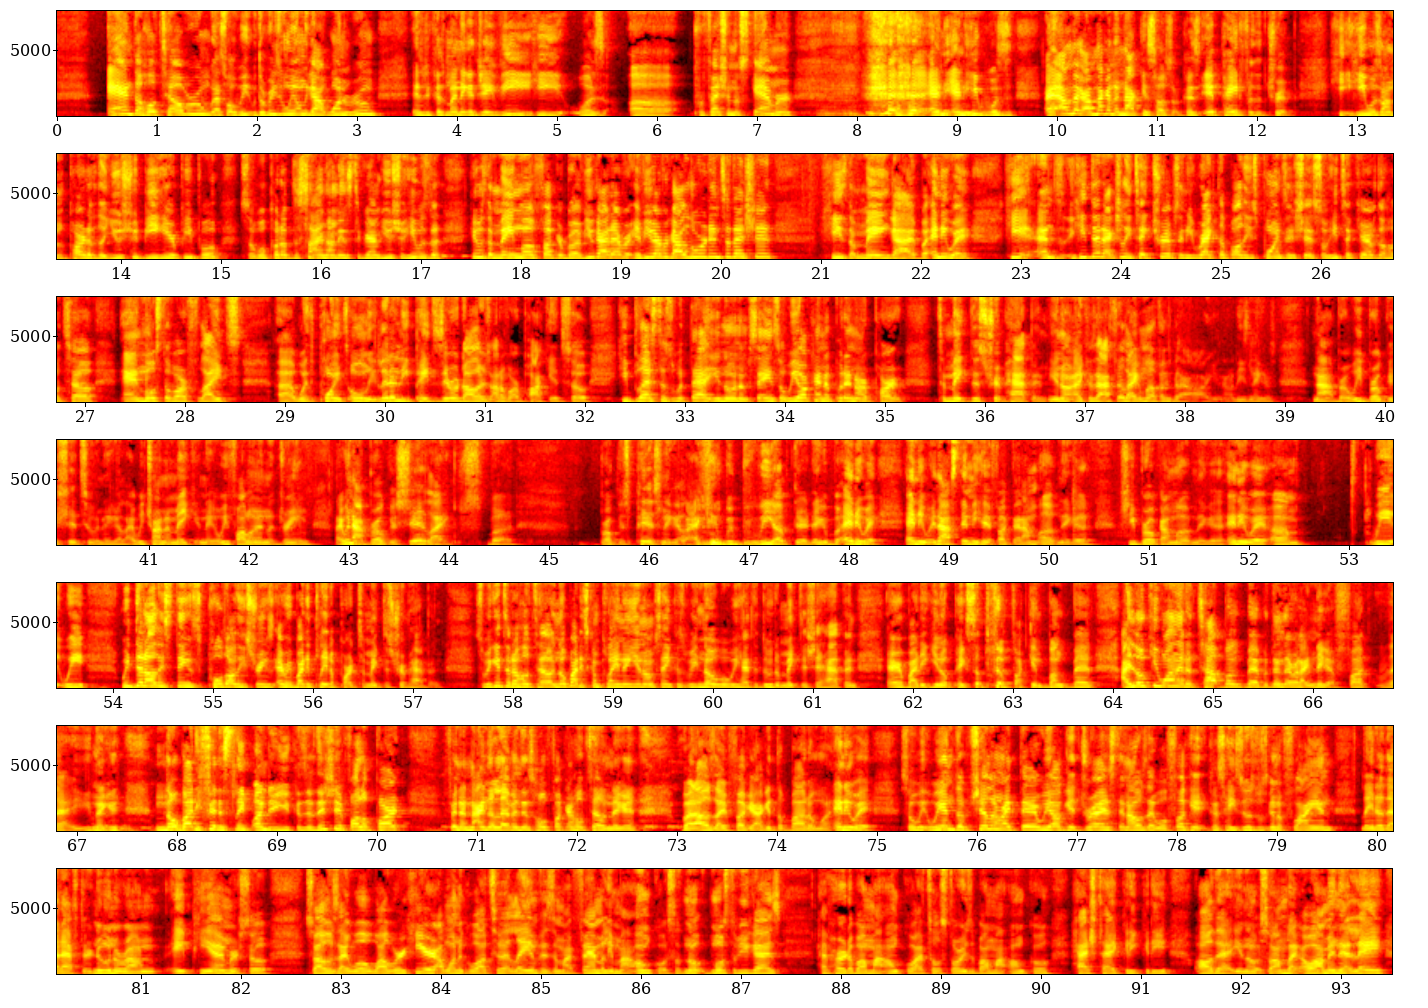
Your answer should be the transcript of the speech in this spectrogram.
and the hotel room. That's why we. The reason we only got one room is because my nigga JV he was a professional scammer, and and he was. I'm not. I'm not gonna knock his hustle because it paid for the trip. He he was on part of the you should be here people. So we'll put up the sign on Instagram. You should. He was the he was the main motherfucker, bro. If you got ever if you ever got lured into that shit. He's the main guy, but anyway, he and he did actually take trips and he racked up all these points and shit. So he took care of the hotel and most of our flights uh, with points only. Literally paid zero dollars out of our pocket. So he blessed us with that. You know what I'm saying? So we all kind of put in our part to make this trip happen. You know, because I feel like motherfuckers be like, oh, you know, these niggas. Nah, bro, we broke as shit too, nigga. Like we trying to make it, nigga. We following the dream. Like we not broke as shit, like, but broke as piss, nigga. Like we, up there, nigga. But anyway, anyway, nah, Stimmy hit. Fuck that. I'm up, nigga. She broke. I'm up, nigga. Anyway, um. We, we we did all these things, pulled all these strings. Everybody played a part to make this trip happen. So we get to the hotel. Nobody's complaining, you know what I'm saying? Because we know what we had to do to make this shit happen. Everybody, you know, picks up the fucking bunk bed. I low key wanted a top bunk bed, but then they were like, nigga, fuck that. You nigga, nobody finna sleep under you. Because if this shit fall apart, finna 9-11 this whole fucking hotel, nigga. But I was like, fuck it, I get the bottom one. Anyway, so we, we ended up chilling right there. We all get dressed, and I was like, well, fuck it, because Jesus was gonna fly in later that afternoon around 8 p.m. or so. So I was like, well, while we're here, I want to go out to LA and visit my family, my uncle. So no, most of you guys have heard about my uncle. I've told stories about my uncle, hashtag krikri, all that, you know. So I'm like, oh, I'm in LA.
